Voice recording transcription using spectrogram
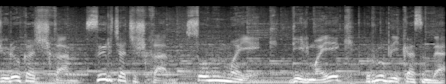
жүрөк ачышкан сыр чачышкан сонун маек дил маек рубрикасында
